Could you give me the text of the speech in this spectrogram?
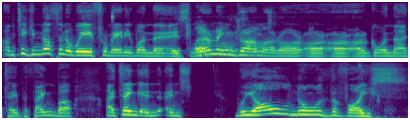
I'm taking nothing away from anyone that is learning course, drama or, or, or, or going that type of thing, but I think in, in we all know the voice.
